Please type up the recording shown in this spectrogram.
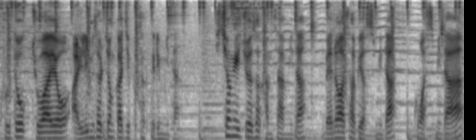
구독, 좋아요, 알림 설정까지 부탁드립니다. 시청해주셔서 감사합니다. 매너와삽이었습니다. 고맙습니다.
